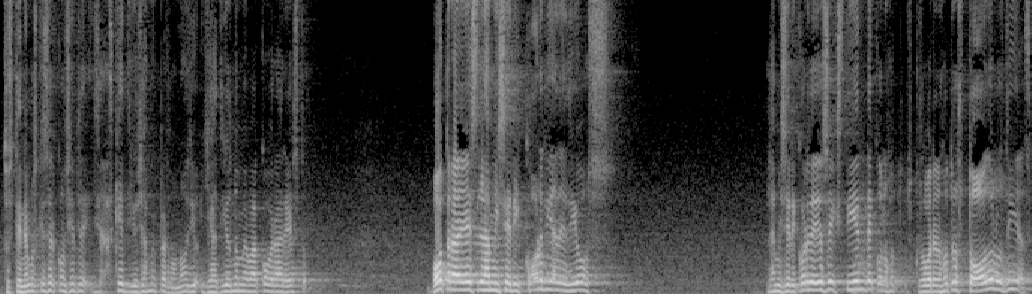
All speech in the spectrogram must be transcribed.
Entonces tenemos que ser conscientes, es que Dios ya me perdonó, ya Dios no me va a cobrar esto. Otra es la misericordia de Dios. La misericordia de Dios se extiende sobre nosotros todos los días.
